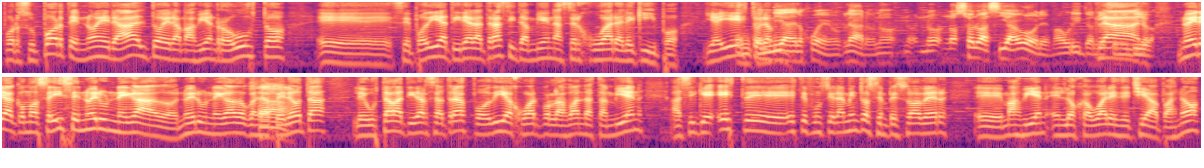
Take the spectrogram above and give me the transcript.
por su porte no era alto, era más bien robusto. Eh, se podía tirar atrás y también hacer jugar al equipo. Y ahí esto Entendía del juego, claro. No, no, no, solo hacía goles, Maurito. claro, no era, como se dice, no era un negado. No era un negado con la pelota. Le gustaba tirarse atrás, podía jugar por las bandas también. Así que este, este funcionamiento se empezó a ver eh, más bien en los Jaguares de Chiapas, ¿no?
